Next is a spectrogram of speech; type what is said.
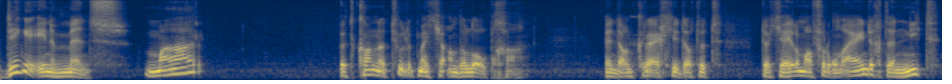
dingen in een mens. Maar het kan natuurlijk met je aan de loop gaan. En dan krijg je dat, het, dat je helemaal veroneindigt en niet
